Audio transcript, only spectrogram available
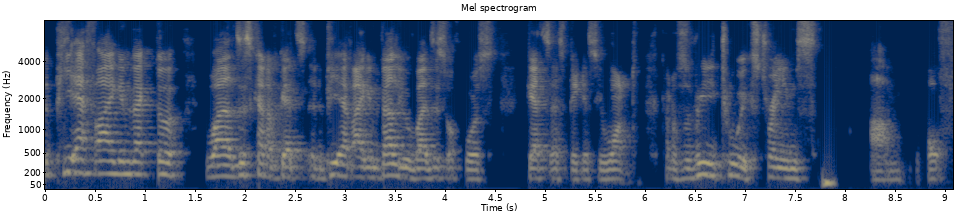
the PF eigenvector, while this kind of gets the PF eigenvalue, while this, of course, gets as big as you want. Kind of the really two extremes um, of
